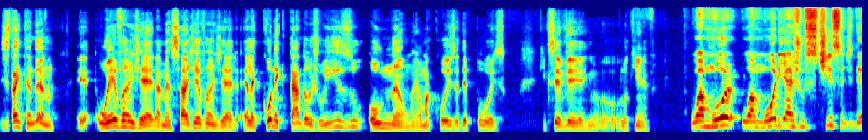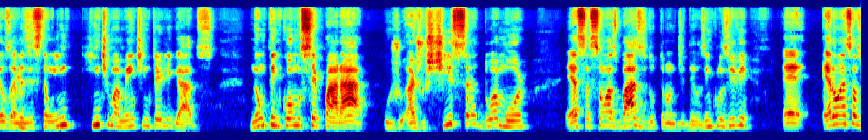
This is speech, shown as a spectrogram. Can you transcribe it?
Você está entendendo? É, o evangelho, a mensagem evangelho, ela é conectada ao juízo ou não? É uma coisa depois? O que, você vê Luquinha? O amor, o amor e a justiça de Deus, elas estão intimamente interligados. Não tem como separar a justiça do amor. Essas são as bases do trono de Deus. Inclusive, é, eram essas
